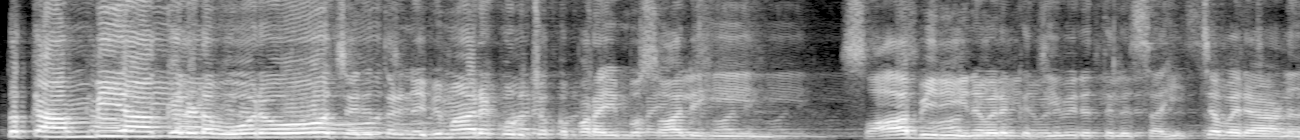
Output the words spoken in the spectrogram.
ഇതൊക്കെ അമ്പിയാക്കളുടെ ഓരോ ചരിത്ര നബിമാരെ കുറിച്ചൊക്കെ പറയുമ്പോൾ സാലിഹീൻ. സാബിരീൻ അവരൊക്കെ ജീവിതത്തിൽ സഹിച്ചവരാണ്.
